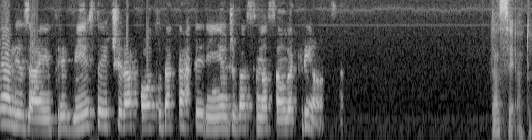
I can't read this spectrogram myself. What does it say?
realizar a entrevista e tirar foto da carteirinha de vacinação da criança. Tá certo.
